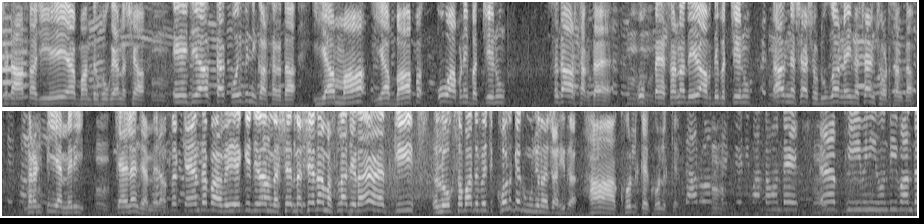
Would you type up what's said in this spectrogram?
ਛਡਾਤਾ ਜੀ ਇਹ ਆ ਬੰਦ ਹੋ ਗਿਆ ਨਸ਼ਾ। ਇਹ ਜਿਹਾ ਤਾਂ ਕੋਈ ਵੀ ਨਹੀਂ ਕਰ ਸਕਦਾ। ਜਾਂ ਮਾਂ ਜਾਂ ਬਾਪ ਉਹ ਆਪਣੇ ਬੱਚੇ ਨੂੰ ਸੁਧਾਰ ਸਕਦਾ ਹੈ। ਉਹ ਪੈਸਾ ਨਾ ਦੇ ਆਪਦੇ ਬੱਚੇ ਨੂੰ। ਤਾਂ ਨਸ਼ਾ ਛੱਡੂਗਾ ਨਹੀਂ ਨਸ਼ਾ ਨਹੀਂ ਛੱਡ ਸਕਦਾ। ਗਰੰਟੀ ਹੈ ਮੇਰੀ। ਚੈਲੰਜ ਹੈ ਮੇਰਾ। ਮਤਲਬ ਕਹਿਣ ਦਾ ਭਾਵ ਇਹ ਹੈ ਕਿ ਜਿਹੜਾ ਨਸ਼ੇ ਨਸ਼ੇ ਦਾ ਮਸਲਾ ਜਿਹੜਾ ਹੈ ਕਿ ਲੋਕ ਸਭਾ ਦੇ ਵਿੱਚ ਖੁੱਲ ਕੇ ਗੂੰਜਣਾ ਚਾਹੀਦਾ। ਹਾਂ ਖੁੱਲ ਕੇ ਖੁੱਲ ਕੇ। ਦਾਰੂਆਂ ਦੇ ਠੇਕੇ ਨਹੀਂ ਬੰਦ ਹੁੰਦੇ। ਅ, ਫੀ ਵੀ ਨਹੀਂ ਹੁੰਦੀ ਬੰਦ।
